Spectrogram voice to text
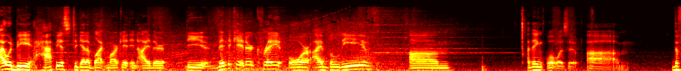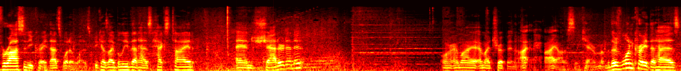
I would be happiest to get a black market in either the Vindicator crate or I believe, um, I think, what was it? Um, the Ferocity crate, that's what it was. Because I believe that has Hextide and Shattered in it. Or am I am I tripping? I I honestly can't remember. There's one crate that has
